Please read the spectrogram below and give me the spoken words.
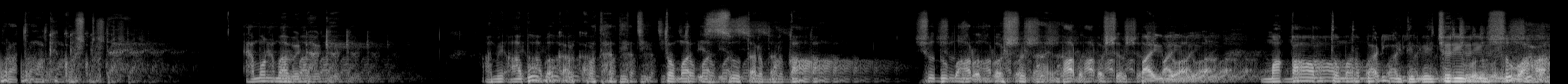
ওরা তোমাকে কষ্ট দেয়। এমন ভাবে ডাকে। আমি আবু বাকার কথা দিচ্ছি তোমার ইজ্জত আর মাকাম শুধু ভারতবর্ষ নয় ভারতবর্ষের বাইরে আল্লাহ মাকাম তোমার বাড়িয়ে দিবে চুরি বল সুবহান।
